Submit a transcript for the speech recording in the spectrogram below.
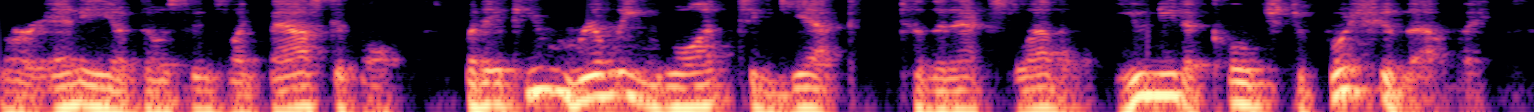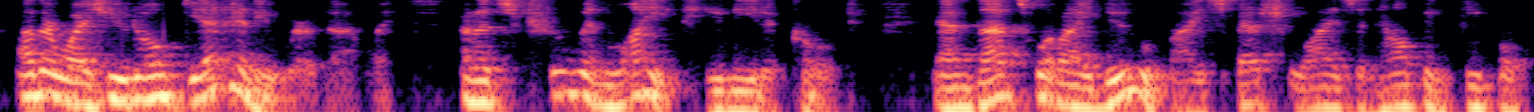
or any of those things like basketball, but if you really want to get to the next level, you need a coach to push you that way. Otherwise, you don't get anywhere that way. And it's true in life, you need a coach. And that's what I do. I specialize in helping people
